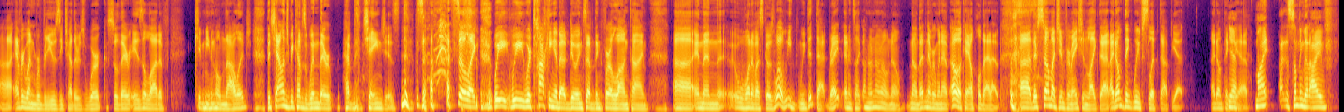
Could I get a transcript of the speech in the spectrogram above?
Uh, everyone reviews each other's work, so there is a lot of communal knowledge. The challenge becomes when there have been changes. so, so like we we were talking about doing something for a long time, uh, and then one of us goes, "Well, we we did that, right?" And it's like, "Oh no, no, no, no, no, that never went out." Oh, okay, I'll pull that out. Uh, there's so much information like that. I don't think we've slipped up yet. I don't think we have. My uh, something that I've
